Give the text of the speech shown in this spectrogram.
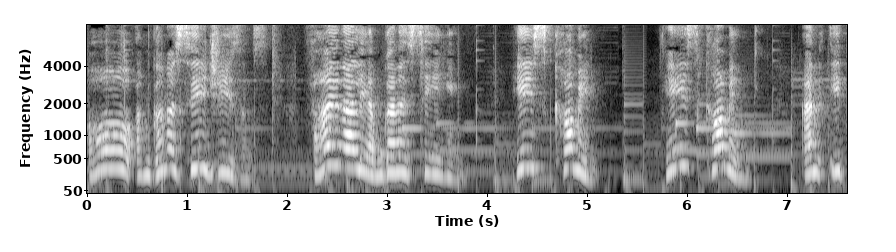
Oh, I'm gonna see Jesus. Finally, I'm gonna see him. He's coming. He's coming. And it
